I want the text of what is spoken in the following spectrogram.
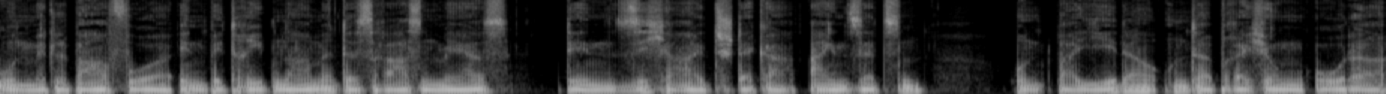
Unmittelbar vor Inbetriebnahme des Rasenmähers den Sicherheitsstecker einsetzen und bei jeder Unterbrechung oder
